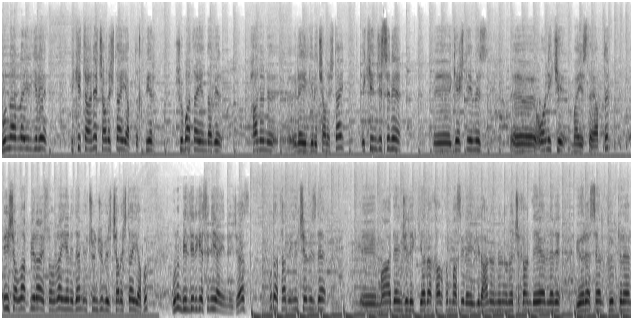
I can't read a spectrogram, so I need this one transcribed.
Bunlarla ilgili iki tane çalıştay yaptık. Bir Şubat ayında bir Hanönü ile ilgili çalıştay. İkincisini e, geçtiğimiz e, 12 Mayıs'ta yaptık. İnşallah bir ay sonra yeniden üçüncü bir çalıştay yapıp bunun bildirgesini yayınlayacağız. Bu da tabii ilçemizde e, madencilik ya da kalkınmasıyla ilgili Hanönü'nün öne çıkan değerleri yöresel, kültürel,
